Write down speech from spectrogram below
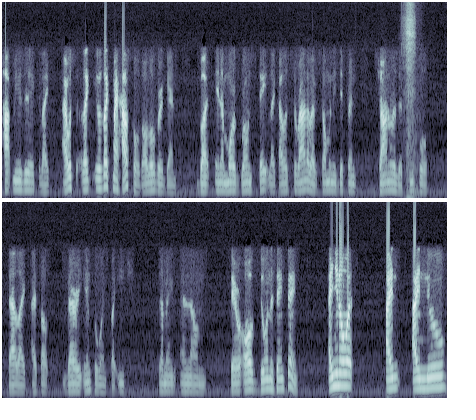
pop music. Like I was like it was like my household all over again, but in a more grown state. Like I was surrounded by so many different genres of people that like I felt very influenced by each. I mean, and um, they were all doing the same thing. And you know what? I I knew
